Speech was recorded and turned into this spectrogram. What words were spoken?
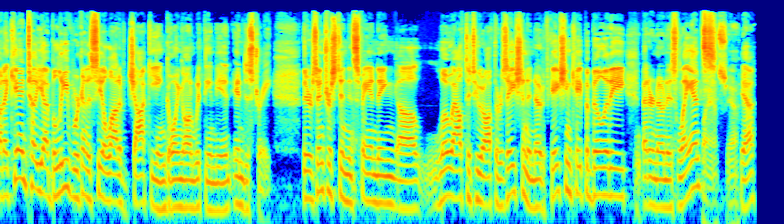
But I can tell you, I believe we're going to see a lot of jockeying going on with the Indian industry. There's interest in expanding uh, low altitude authorization and notification capability, better known as Lance. LAANC, yeah. Yeah.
